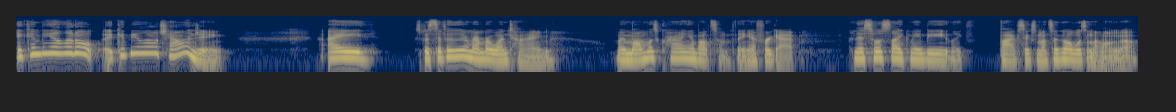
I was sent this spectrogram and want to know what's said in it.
it can be a little, it can be a little challenging. I specifically remember one time my mom was crying about something. I forget. This was like maybe like five, six months ago. It wasn't that long ago.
